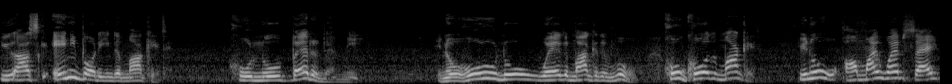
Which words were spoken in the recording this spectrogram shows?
You ask anybody in the market who know better than me. You know, who know where the market move? Who call the market? You know, on my website,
